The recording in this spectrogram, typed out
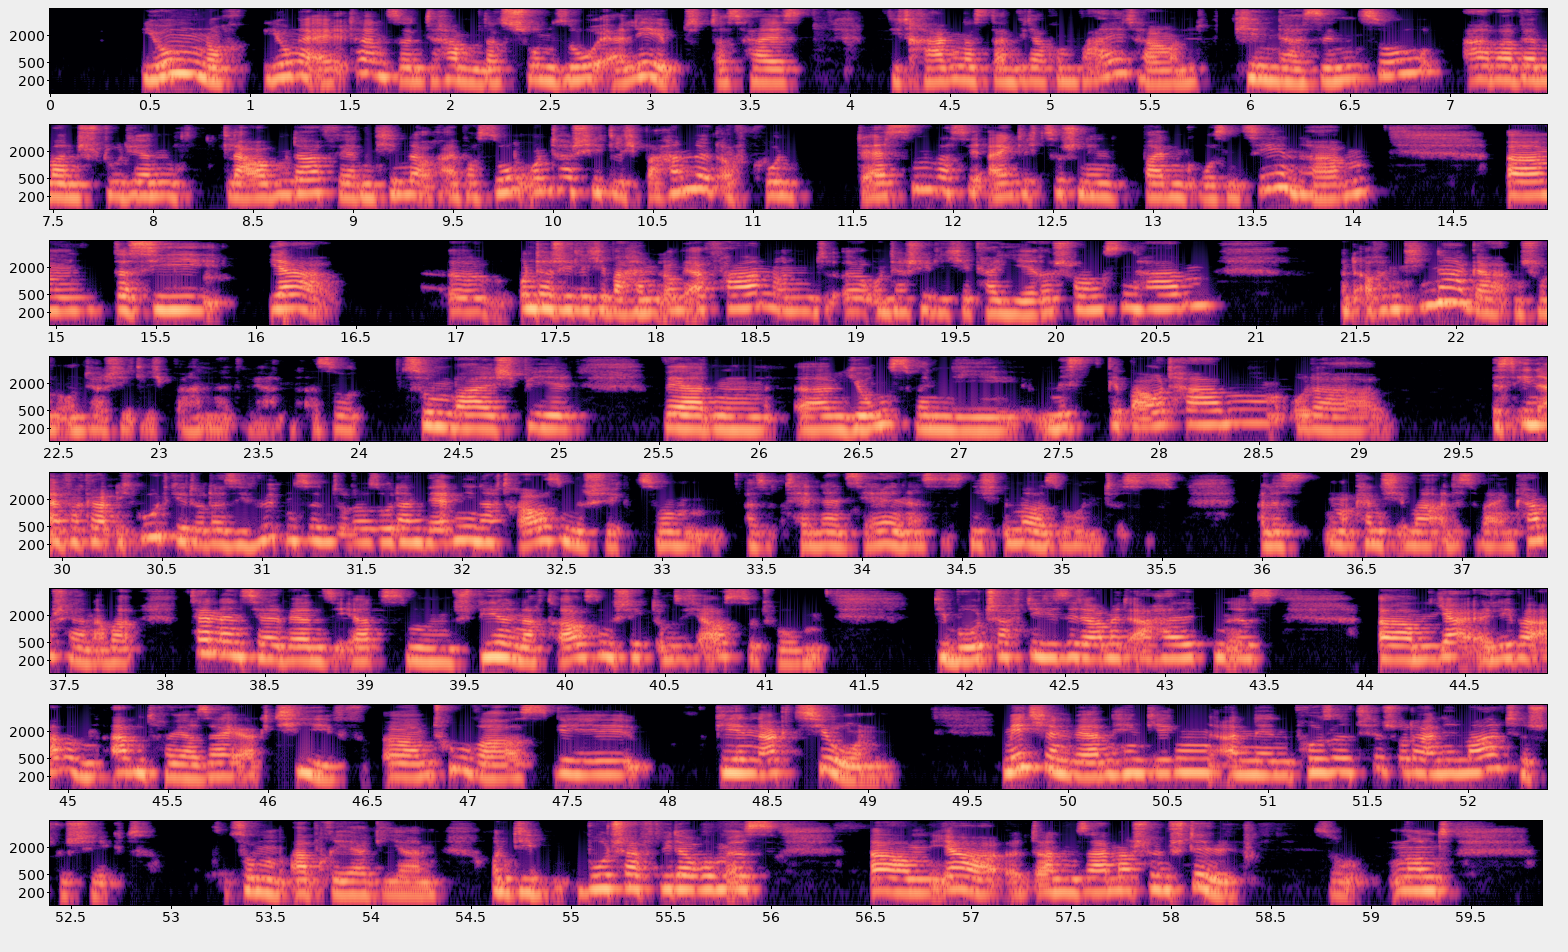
jung noch junge Eltern sind, haben das schon so erlebt. Das heißt, die tragen das dann wiederum weiter. Und Kinder sind so, aber wenn man Studien glauben darf, werden Kinder auch einfach so unterschiedlich behandelt aufgrund dessen, was sie eigentlich zwischen den beiden großen Zehen haben, ähm, dass sie ja äh, unterschiedliche Behandlung erfahren und äh, unterschiedliche Karrierechancen haben und auch im Kindergarten schon unterschiedlich behandelt werden. Also zum Beispiel werden äh, Jungs, wenn die Mist gebaut haben oder es ihnen einfach gerade nicht gut geht oder sie wütend sind oder so, dann werden die nach draußen geschickt zum, also tendenziell, das ist nicht immer so und das ist alles, man kann nicht immer alles über einen Kamm scheren, aber tendenziell werden sie eher zum Spielen nach draußen geschickt, um sich auszutoben. Die Botschaft, die sie damit erhalten, ist, ähm, ja, erlebe Ab Abenteuer, sei aktiv, ähm, tu was, geh, geh in Aktion. Mädchen werden hingegen an den Puzzletisch oder an den Maltisch geschickt zum Abreagieren. Und die Botschaft wiederum ist, ähm, ja, dann sei mal schön still. So. Und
